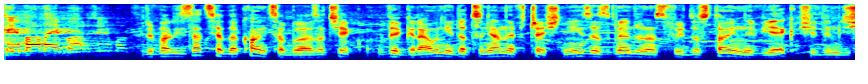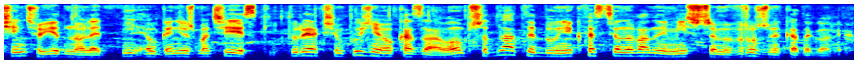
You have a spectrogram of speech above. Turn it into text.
Chyba najbardziej mocno. Rywalizacja do końca była zaciekła. Wygrał niedoceniany wcześniej ze względu na swój dostojny wiek 71-letni Eugeniusz Maciejewski, który jak się później okazało przed laty był niekwestionowanym mistrzem w różnych kategoriach.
